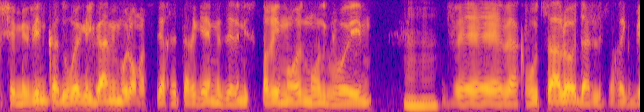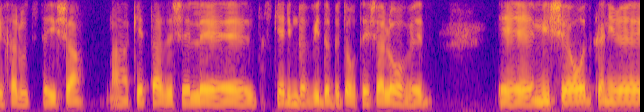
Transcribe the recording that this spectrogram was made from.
שמבין כדורגל גם אם הוא לא מצליח לתרגם את זה למספרים מאוד מאוד גבוהים. ו... והקבוצה לא יודעת לשחק בלי חלוץ תשע. הקטע הזה של אה, לתפקד עם דוידה בתור תשע לא עובד. אה, מי שעוד כנראה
